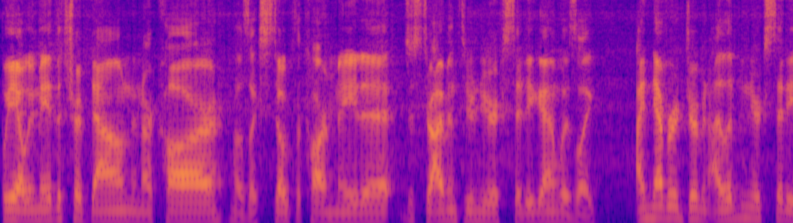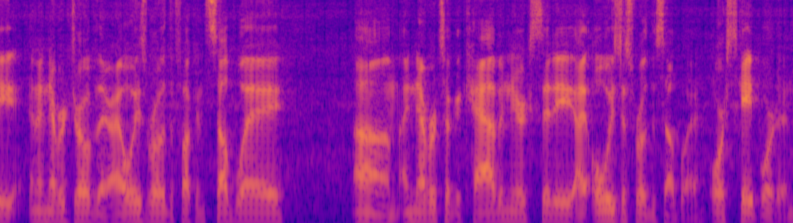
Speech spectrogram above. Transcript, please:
but yeah, we made the trip down in our car. I was like stoked the car made it. Just driving through New York City again was like I never driven. I lived in New York City and I never drove there. I always rode the fucking subway. Um, I never took a cab in New York City. I always just rode the subway or skateboarded.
